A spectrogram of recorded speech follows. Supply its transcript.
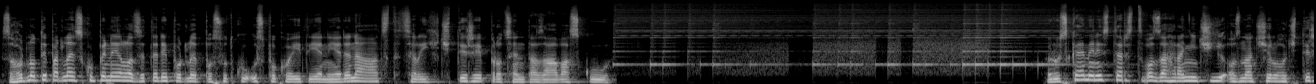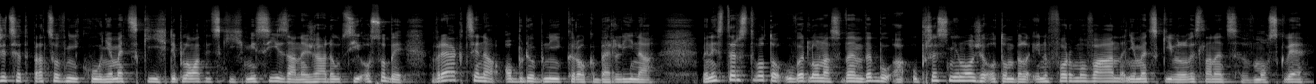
Z hodnoty padlé skupiny lze tedy podle posudku uspokojit jen 11,4% závazků. Ruské ministerstvo zahraničí označilo 40 pracovníků německých diplomatických misí za nežádoucí osoby v reakci na obdobný krok Berlína. Ministerstvo to uvedlo na svém webu a upřesnilo, že o tom byl informován německý velvyslanec v Moskvě.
